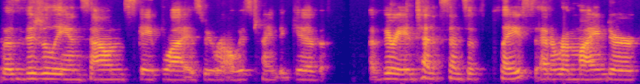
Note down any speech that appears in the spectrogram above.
Both visually and soundscape wise, we were always trying to give a very intense sense of place and a reminder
